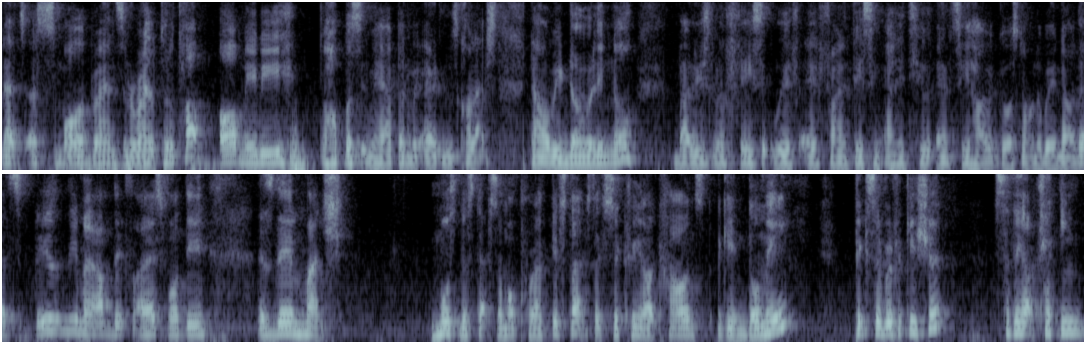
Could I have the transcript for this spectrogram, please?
lets us smaller brands in right up to the top, or maybe the opposite may happen where everything's collapsed. Now we don't really know, but we're just gonna face it with a front-facing attitude and see how it goes along the way. Now that's basically my update for iOS 14. Is there much? Most of the steps are more proactive steps, like securing your accounts. Again, domain, pixel verification, setting up tracking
